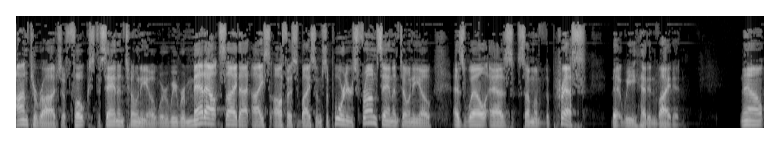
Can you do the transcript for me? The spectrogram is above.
entourage of folks to San Antonio, where we were met outside that ICE office by some supporters from San Antonio, as well as some of the press that we had invited. Now,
